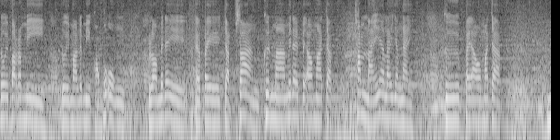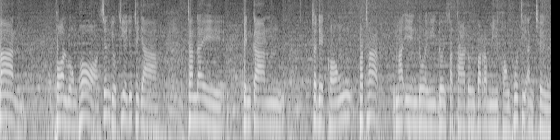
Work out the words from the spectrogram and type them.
โดยบารมี โดยบารมีของพระองค์ เราไม่ได้ไปจัดสร้างขึ้นมาไม่ได้ไปเอามาจากถ้ำไหนอะไรยังไง คือไปเอามาจากบ้านพรหลวงพ่อ ซึ่งอยู่ที่อยุธยา ท่านได้เป็นการเสด็จของพระธาตุ มาเองโดยโดยศรัทธาโดยบารมีของผู้ที่อัญเชิญ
